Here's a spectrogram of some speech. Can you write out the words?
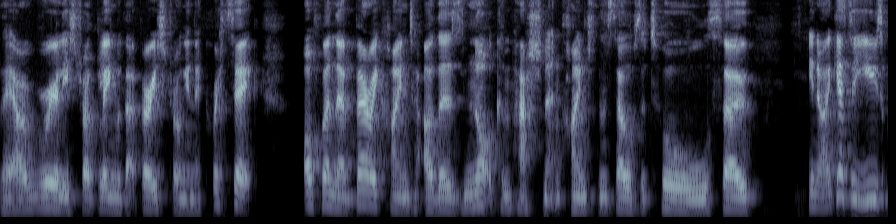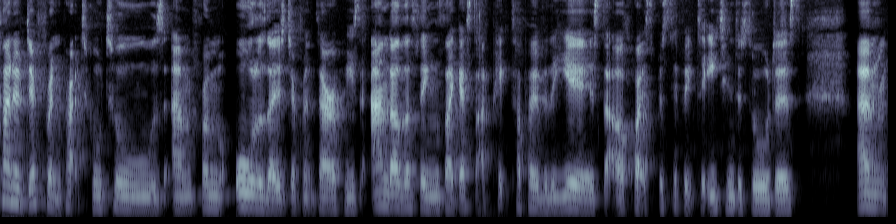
they are really struggling with that very strong inner critic. Often they're very kind to others not compassionate and kind to themselves at all. So you know i guess i use kind of different practical tools um, from all of those different therapies and other things i guess that I've picked up over the years that are quite specific to eating disorders um,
